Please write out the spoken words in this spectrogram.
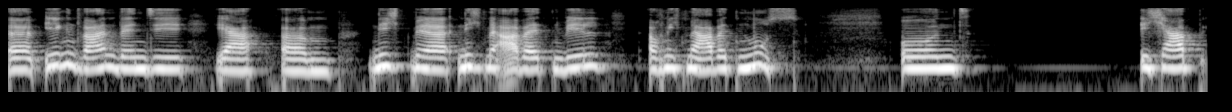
äh, irgendwann, wenn sie ja ähm, nicht mehr nicht mehr arbeiten will, auch nicht mehr arbeiten muss. Und ich habe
